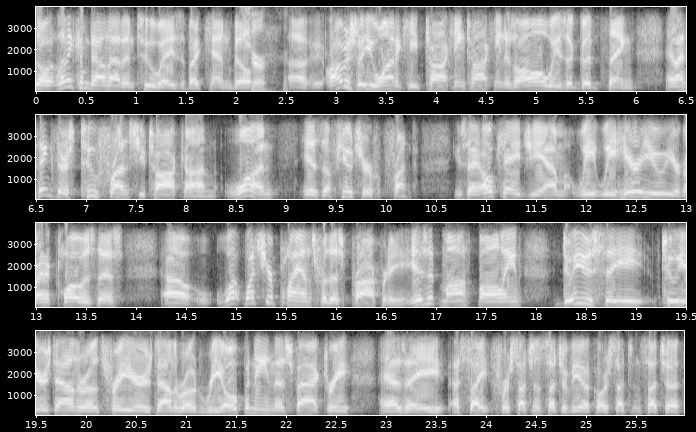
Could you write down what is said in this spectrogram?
So let me come down that in two ways, if I can, Bill. Sure. Uh, obviously, you want to keep talking. Talking is always a good thing, and I think there's two fronts you talk on. One is a future front. You say, "Okay, GM, we we hear you. You're going to close this." Uh, what, what's your plans for this property? Is it mothballing? Do you see two years down the road, three years down the road, reopening this factory as a, a site for such and such a vehicle or such and such a,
